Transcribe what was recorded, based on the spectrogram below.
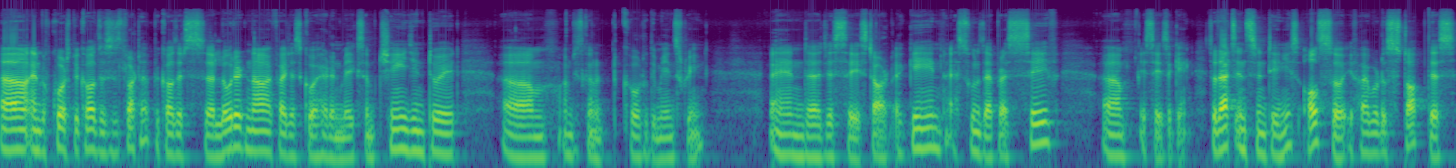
Uh, and of course, because this is Flutter, because it's uh, loaded now, if I just go ahead and make some change into it, um, I'm just going to go to the main screen and uh, just say start again. As soon as I press save, um, it says again. So that's instantaneous. Also, if I were to stop this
